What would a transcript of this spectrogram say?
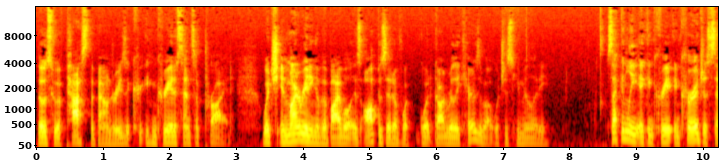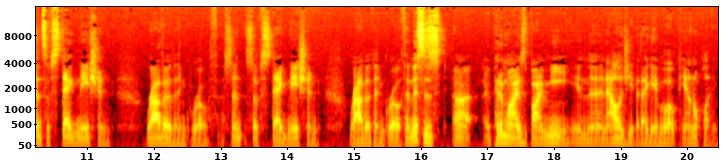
those who have passed the boundaries, it, cre- it, can create a sense of pride, which in my reading of the Bible is opposite of what, what God really cares about, which is humility. Secondly, it can create encourage a sense of stagnation rather than growth, a sense of stagnation rather than growth. And this is uh, epitomized by me in the analogy that I gave about piano playing.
